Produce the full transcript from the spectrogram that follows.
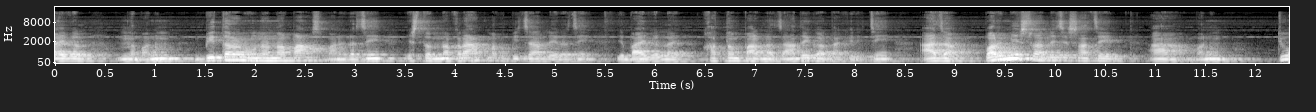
बाइबल भनौँ वितरण हुन नपाओस् भनेर चाहिँ यस्तो नकारात्मक विचार लिएर चाहिँ यो बाइबललाई खत्तम पार्न जाँदै गर्दाखेरि चाहिँ आज परमेश्वरले चाहिँ साँच्चै भनौँ त्यो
